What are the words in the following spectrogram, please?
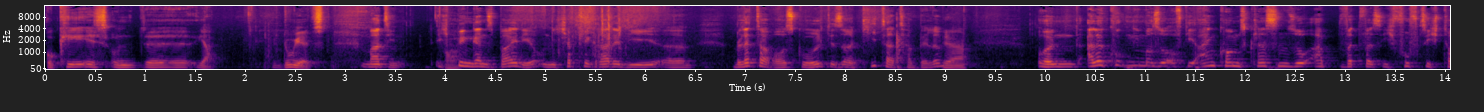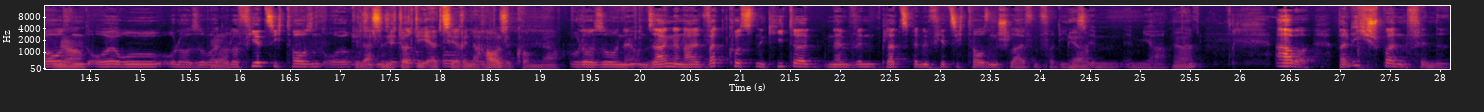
okay ist und äh, ja, du jetzt. Martin, ich Oh. bin ganz bei dir und ich habe hier gerade die äh, Blätter rausgeholt, dieser Kita-Tabelle. Ja. Und alle gucken immer so auf die Einkommensklassen so ab, was weiß ich, 50.000 Ja. Euro oder so was, Ja. oder 40.000 Euro. Die lassen so sich doch die Erzieherin nach 1000 Hause kommen, ja. Oder so, ne? Und sagen dann halt, was kostet eine Kita, ne, wenn Platz, wenn du 40.000 Schleifen verdienst Ja. im, im Jahr. Ne? Aber, was ich spannend finde,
